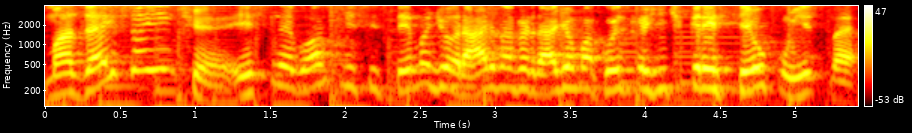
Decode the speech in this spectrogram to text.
Mas é isso aí, tia. Esse negócio de sistema de horário, na verdade, é uma coisa que a gente cresceu com isso, né?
